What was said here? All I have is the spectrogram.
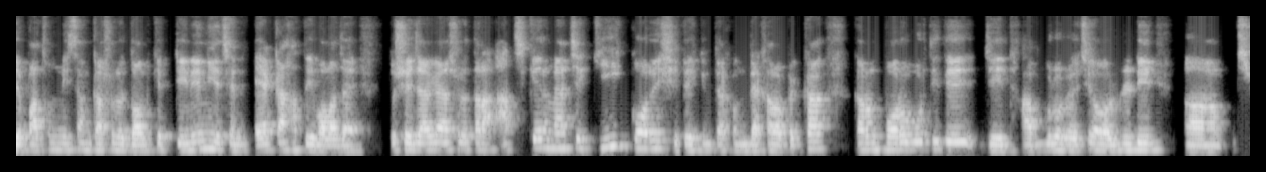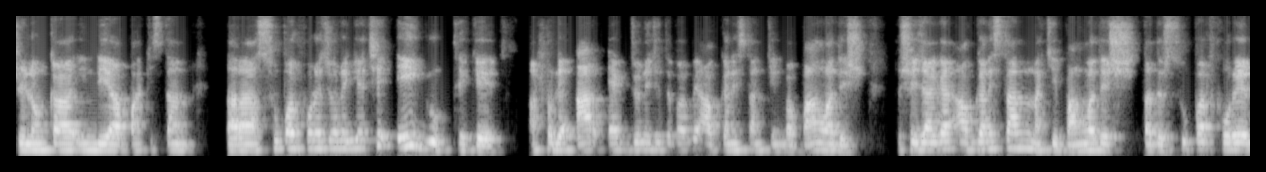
যে প্রথম নিশাঙ্ক আসলে দলকে টেনে নিয়েছেন একা হাতে বলা যায়, তো সে জায়গায় আসলে তারা আজকের ম্যাচে কি করে সেটাই কিন্তু এখন দেখার অপেক্ষা, কারণ পরবর্তীতে যে ধাপগুলো রয়েছে অলরেডি আহ শ্রীলঙ্কা, ইন্ডিয়া, পাকিস্তান তারা সুপার ফোরে চলে গিয়েছে। এই গ্রুপ থেকে আসলে আর একজনে যেতে পারবে, আফগানিস্তান কিংবা বাংলাদেশ। তো সেই জায়গায় আফগানিস্তান নাকি বাংলাদেশ তাদের সুপার ফোরের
